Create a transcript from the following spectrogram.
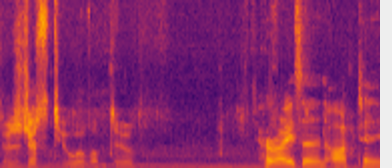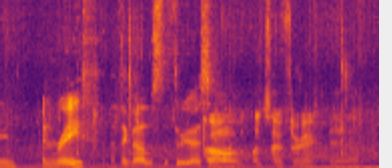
There was just two of them too. Horizon, Octane, and Wraith. I think that was the three I saw. Oh, what's there three? Yeah.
